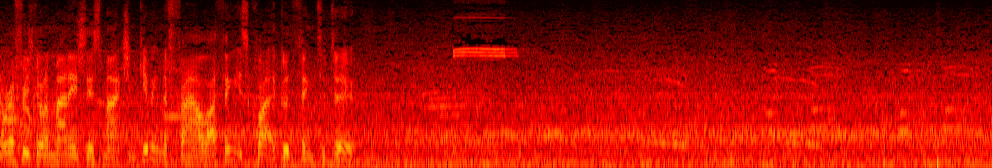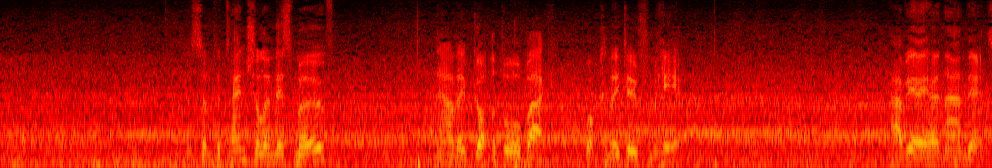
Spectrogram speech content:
The referee's got to manage this match, and giving the foul, I think, is quite a good thing to do. There's some potential in this move. Now they've got the ball back. What can they do from here? Javier Hernandez.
